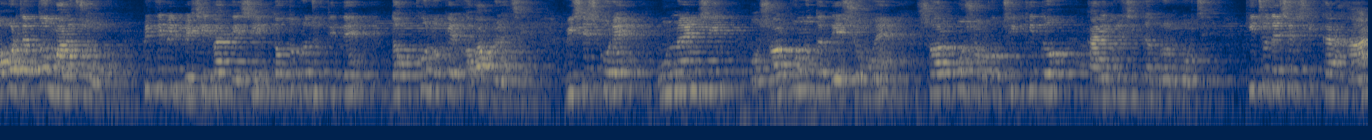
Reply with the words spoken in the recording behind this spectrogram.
অপর্যাপ্ত মানব সম্পদ পৃথিবীর বেশিরভাগ দেশেই তথ্য প্রযুক্তিতে দক্ষ লোকের অভাব রয়েছে। বিশেষ করে উন্নয়নশীল ও স্বল্পোন্নত দেশসমূহে স্বল্প সংখ্যক শিক্ষিত কারিগরি শিক্ষা গ্রহণ করছে। কিছু দেশের শিক্ষার হার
